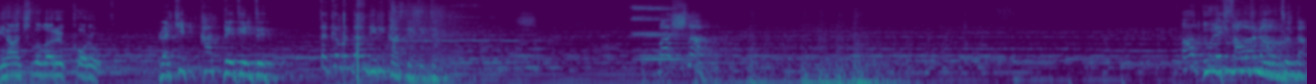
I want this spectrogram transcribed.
İnançlıları koru. Rakip katledildi. Takımından biri katledildi. Altında.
